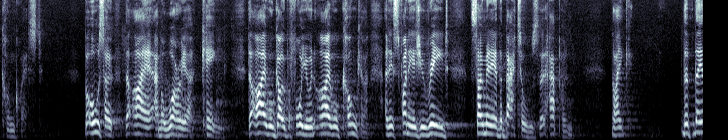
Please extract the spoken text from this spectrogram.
conquest. But also that I am a warrior king, that I will go before you and I will conquer. And it's funny as you read so many of the battles that happen, like the, they,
